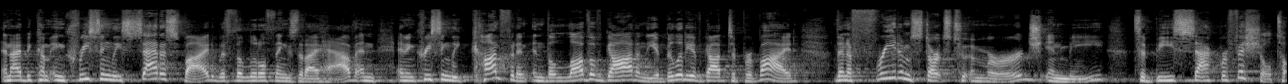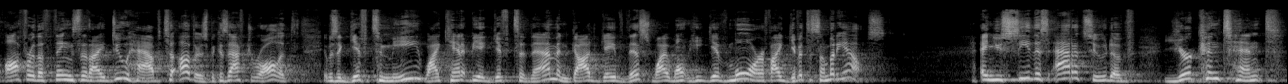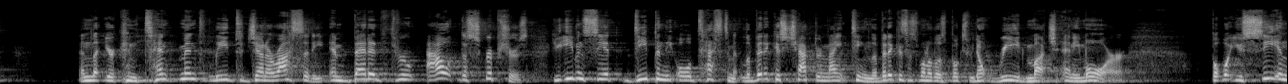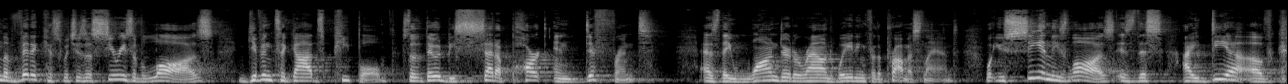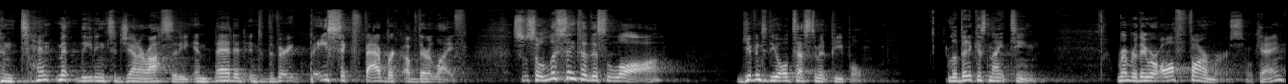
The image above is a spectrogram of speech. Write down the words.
and I become increasingly satisfied with the little things that I have and, and increasingly confident in the love of God and the ability of God to provide, then a freedom starts to emerge in me to be sacrificial, to offer the things that I do have to others. Because after all, it, it was a gift to me. Why can't it be a gift to them? And God gave this. Why won't He give more if I give it to somebody else? And you see this attitude of you're content and let your contentment lead to generosity embedded throughout the scriptures. You even see it deep in the Old Testament. Leviticus chapter 19. Leviticus is one of those books we don't read much anymore. But what you see in Leviticus, which is a series of laws given to God's people so that they would be set apart and different as they wandered around waiting for the promised land, what you see in these laws is this idea of contentment leading to generosity embedded into the very basic fabric of their life. So, so listen to this law given to the Old Testament people. Leviticus 19. Remember, they were all farmers, okay?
